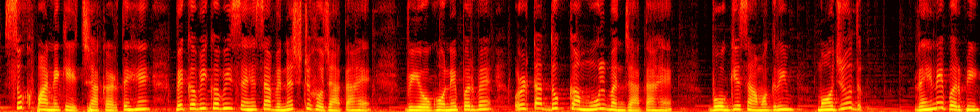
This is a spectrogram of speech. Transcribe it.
सुख पाने की इच्छा करते हैं, वे कभी कभी सहसा विनष्ट हो जाता है। वियोग होने पर वह उल्टा दुख का मूल बन जाता है। भोग्य सामग्री मौजूद रहने पर भी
